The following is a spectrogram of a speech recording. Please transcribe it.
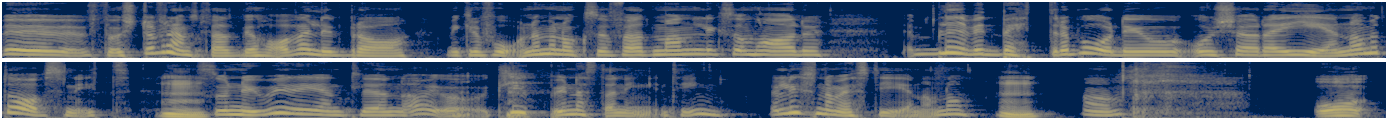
Eh, Först och främst för att vi har väldigt bra mikrofoner men också för att man liksom har blivit bättre på det och, och köra igenom ett avsnitt. Mm. Så nu är det egentligen, ja, jag klipper ju nästan ingenting. Jag lyssnar mest igenom dem. Mm. Ja. Och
